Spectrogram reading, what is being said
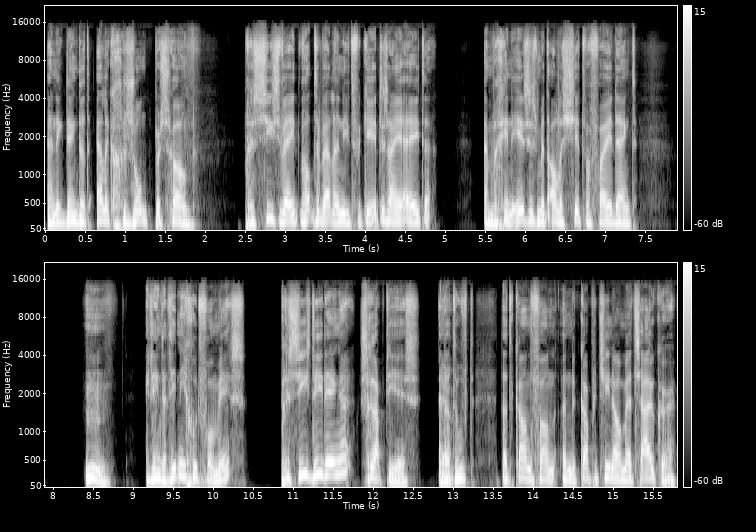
En ik denk dat elk gezond persoon precies weet wat er wel en niet verkeerd is aan je eten. En begin eerst eens met alle shit waarvan je denkt: hmm, ik denk dat dit niet goed voor me is. Precies die dingen, schrap die eens. En Ja. dat, hoeft, dat kan van een cappuccino met suiker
